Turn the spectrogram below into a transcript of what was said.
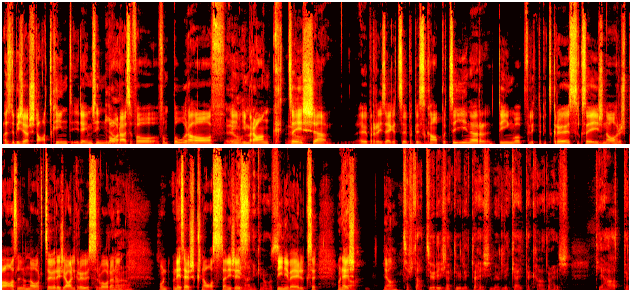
also du bist ja Stadtkind in dem Sinn, ja. war also von, vom Bauernhof ja. im, im Rang zuerst. Über, ich sage jetzt, über das mhm. Kapuziner-Ding, das vielleicht ein bisschen grösser war, mhm. nachher ist Basel und nachher Zürich, ist ja alle grösser geworden. Ne? Ja. Und, und jetzt hast du genossen, ist es deine Welt gewesen. Und ja. hast, ja. Zur Stadt Zürich ist natürlich, da hast du Möglichkeiten gehabt, da hast Theater,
